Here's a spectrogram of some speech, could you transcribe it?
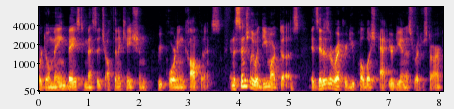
or domain based message authentication reporting confidence. And essentially, what DMARC does is it is a record you publish at your DNS registrar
